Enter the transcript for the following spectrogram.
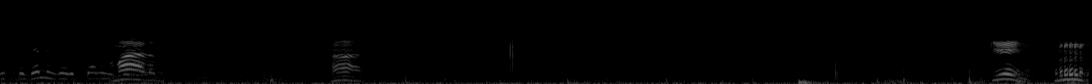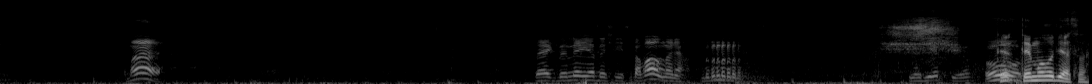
Від кобили з жеребця не Помалено. А. Спокійно. Помалено. Це якби ми я би ще й ставав на нього. Надєш, йо? Ти, ти молодець. а.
